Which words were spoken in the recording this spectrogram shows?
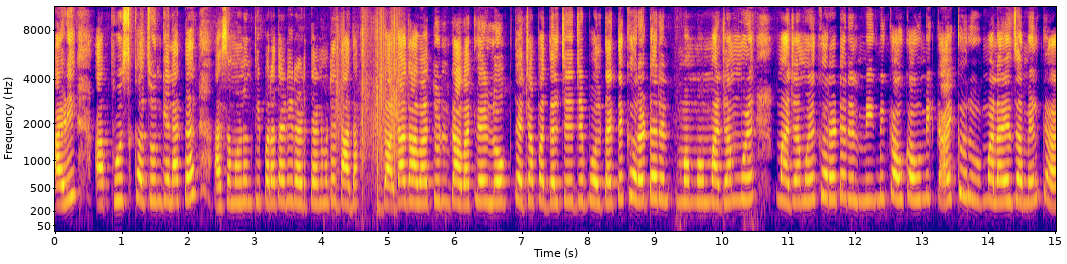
आणि आपूस खचून गेला तर असं म्हणून ती परत आणि रडते आणि म्हणते दादा दादा गावातून गावातले लोक त्याच्याबद्दलचे जे बोलत आहेत ते खरं ठरेल. म मग माझ्यामुळे माझ्यामुळे खरं ठरेल. मी मी काऊ काऊ मी काय करू? मला हे जमेल का?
